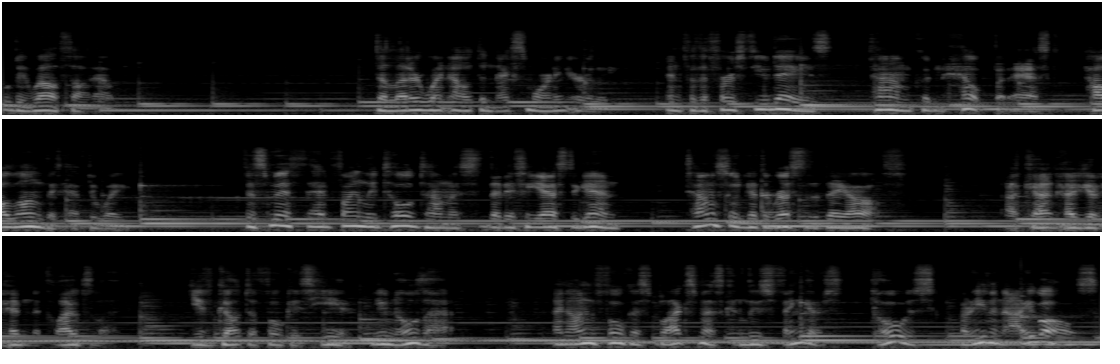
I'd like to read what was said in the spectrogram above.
would be well thought out. The letter went out the next morning early, and for the first few days, Tom couldn't help but ask how long they'd have to wait. The smith had finally told Thomas that if he asked again, Thomas would get the rest of the day off. I can't have your head in the clouds, lad. You've got to focus here. You know that. An unfocused blacksmith can lose fingers, toes, or even eyeballs.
